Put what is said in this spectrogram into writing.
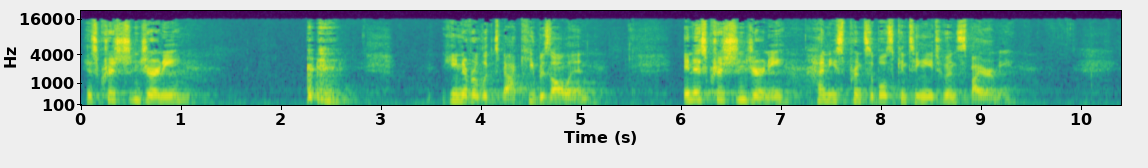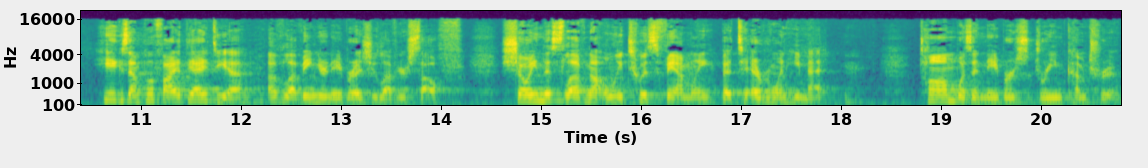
His Christian journey, he never looked back. He was all in. In his Christian journey, Honey's principles continue to inspire me. He exemplified the idea of loving your neighbor as you love yourself, showing this love not only to his family, but to everyone he met. Tom was a neighbor's dream come true.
